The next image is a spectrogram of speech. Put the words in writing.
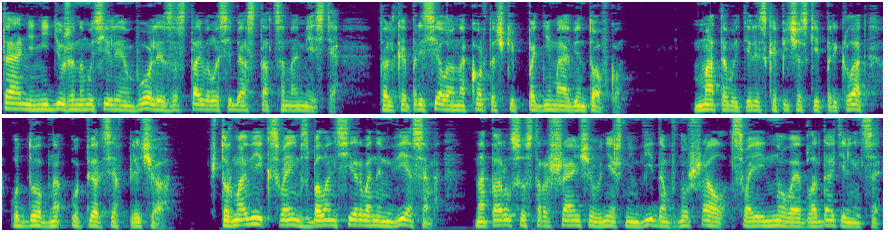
Таня недюжинным усилием воли заставила себя остаться на месте, только присела на корточки, поднимая винтовку. Матовый телескопический приклад удобно уперся в плечо. Штурмовик своим сбалансированным весом — на пару с устрашающим внешним видом внушал своей новой обладательнице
